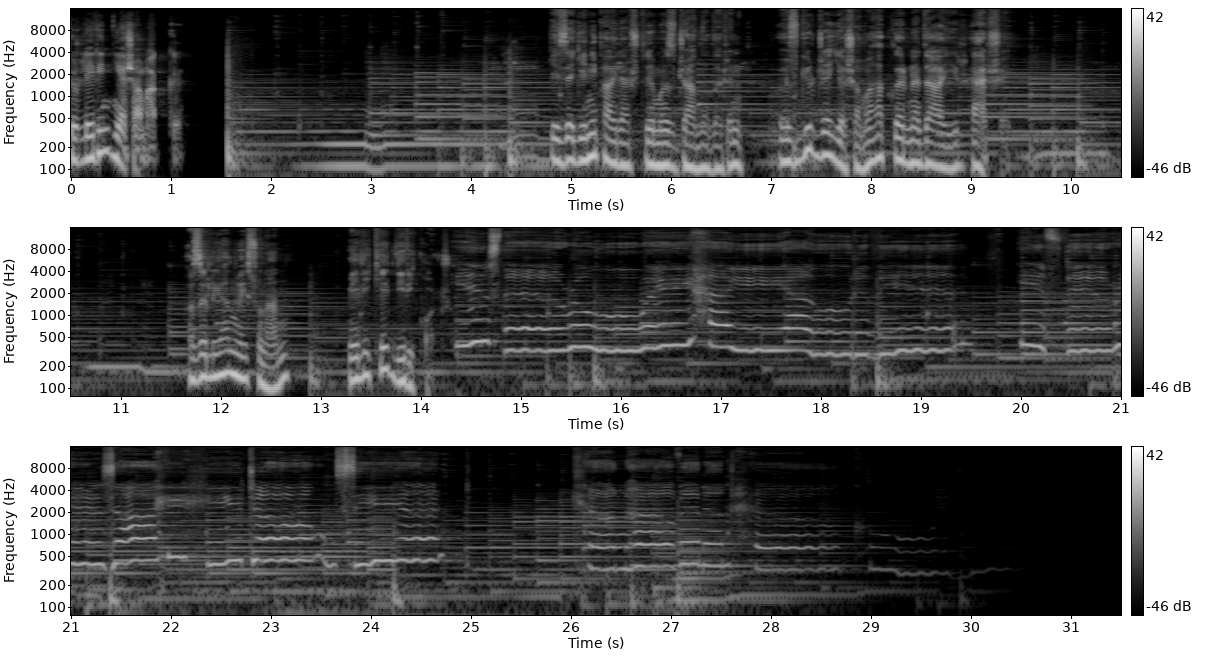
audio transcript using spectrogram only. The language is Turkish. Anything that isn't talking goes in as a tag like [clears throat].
Türlerin Yaşam Hakkı Gezegeni paylaştığımız canlıların özgürce yaşama haklarına dair her şey. Hazırlayan ve sunan Melike Dirikoç.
